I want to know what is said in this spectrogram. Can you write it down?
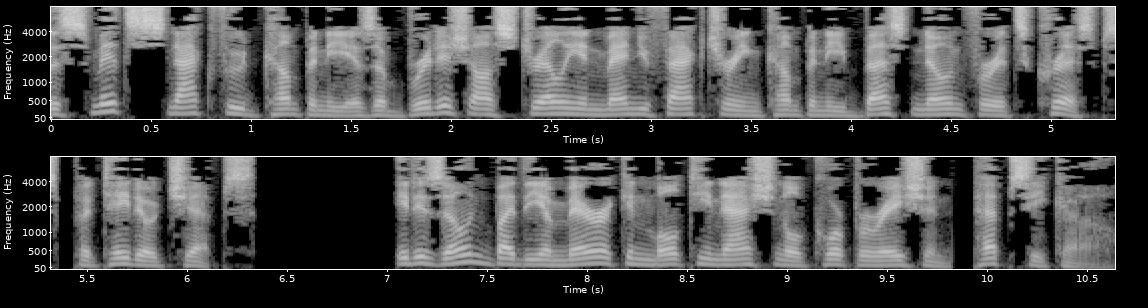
The Smiths Snack Food Company is a British-Australian manufacturing company best known for its crisps, potato chips. It is owned by the American multinational corporation, PepsiCo.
